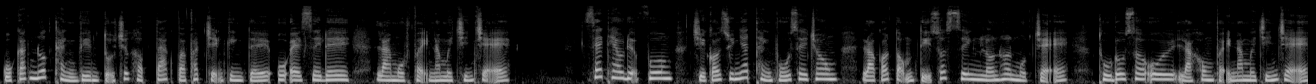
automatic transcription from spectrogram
của các nước thành viên Tổ chức Hợp tác và Phát triển Kinh tế OECD là 1,59 trẻ. Xét theo địa phương, chỉ có duy nhất thành phố Sejong là có tổng tỷ suất sinh lớn hơn một trẻ, thủ đô Seoul là 0,59 trẻ,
